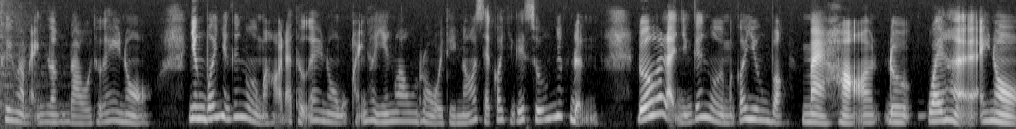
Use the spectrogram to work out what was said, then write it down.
khi mà bạn lần đầu thử anal nhưng với những cái người mà họ đã thử anal một khoảng thời gian lâu rồi thì nó sẽ có những cái sướng nhất định. Đối với lại những cái người mà có dương vật mà họ được quan hệ anal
